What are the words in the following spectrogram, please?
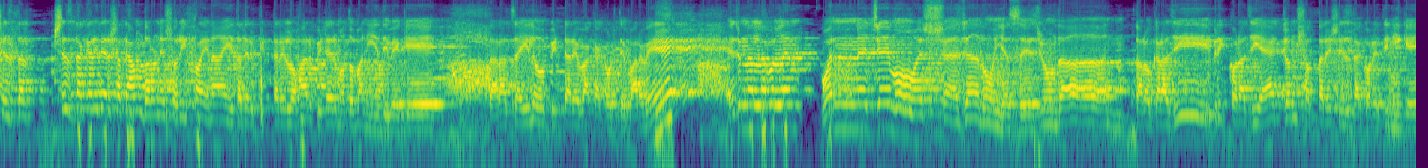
সেজদার সেজদাকারীদের সাথে আন্দোলনে শরিক হয় নাই, তাদের পিঠটারে লোহার পিঠের মতো বানিয়ে দিবে কে? তারা চাইলেও পিঠটারে বাঁকা করতে পারবে। এজন্য আল্লাহ বললেন والنجم والشجر يسجدان তারকারাজি বৃক্ষরাজি একজন সত্তারে সেজদা করে তিনি কে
